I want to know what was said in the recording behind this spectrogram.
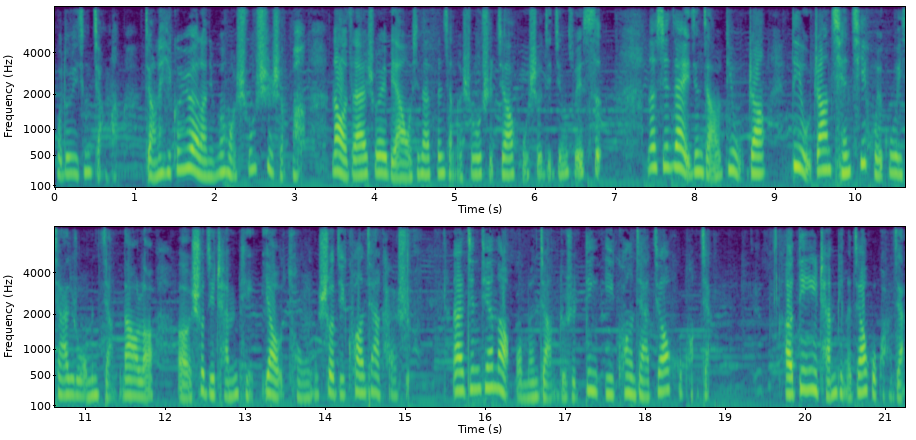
我都已经讲了讲了一个月了，你问我书是什么？那我再来说一遍啊，我现在分享的书是交互设计精髓四。那现在已经讲到第五章，第五章前期回顾一下，就是我们讲到了，呃，设计产品要从设计框架开始。那今天呢，我们讲的就是定义框架、交互框架，呃，定义产品的交互框架。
